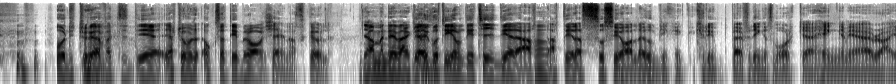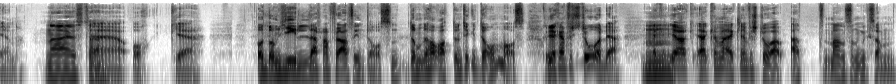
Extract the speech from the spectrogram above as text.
och det tror jag faktiskt, det, jag tror också att det är bra för tjejernas skull. Ja men det är Vi har verkligen... ju gått igenom det tidigare, att, att deras sociala umgänge krymper för det är ingen som orkar hänga med Ryan. Nej just det. Eh, och, eh, och de gillar framförallt inte oss. De hatar, de tycker inte om oss. Och jag kan förstå det. Jag, jag, jag kan verkligen förstå att man som liksom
